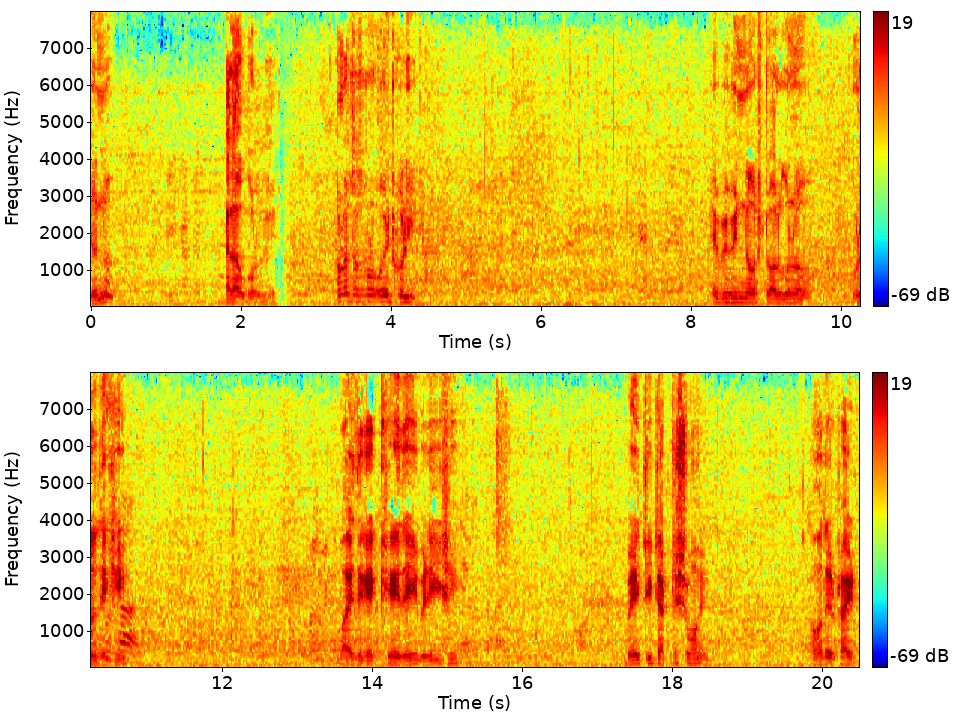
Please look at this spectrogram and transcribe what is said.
জন্য অ্যালাউ করবে। আমরা ততক্ষণ ওয়েট করি। এই বিভিন্ন স্টলগুলো ঘুরে দেখি। বাড়ি থেকে খেয়ে দিয়েই বেরিয়েছি। বেরিয়েছি চারটের সময়। আমাদের ফ্লাইট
